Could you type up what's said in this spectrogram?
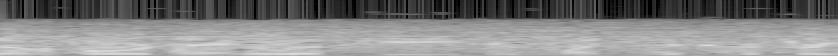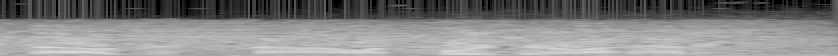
74 Tango Whiskey, 2.6 for 3000, uh, 140 on heading.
